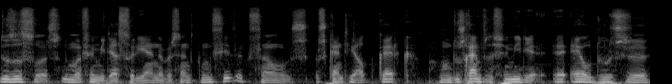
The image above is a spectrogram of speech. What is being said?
dos Açores, de uma família açoriana bastante conhecida, que são os, os Canti Albuquerque. Um dos ramos da família é, é o dos uh,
